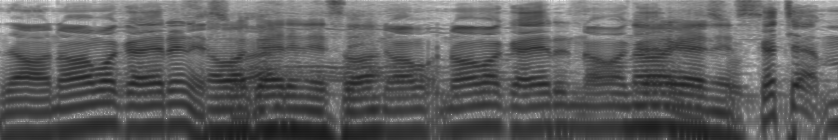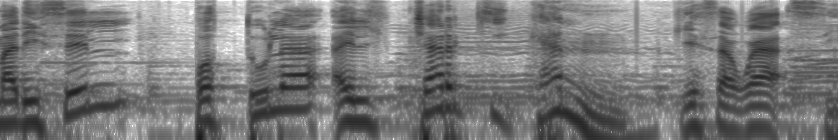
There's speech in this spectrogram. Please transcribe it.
No, no vamos a caer en eso. vamos a caer en eso, Sí, no, vamos, no vamos a caer, no vamos a No caer en, caer en eso. eso. Cacha, Maricel postula el charquicán. Que esa weá sí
